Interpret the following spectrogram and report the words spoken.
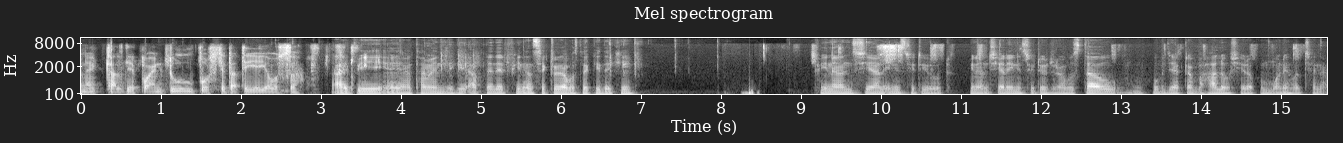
অনেক কালকে পয়েন্ট টু পড়ছে তাতেই এই অবস্থা। আইপি থামেন দেখি আপনাদের ফিনান্স সেক্টরের অবস্থা কি দেখি? ফিনান্সিয়াল ইনস্টিটিউট ফিনান্সিয়াল ইনস্টিটিউটের অবস্থাও খুব যে একটা ভালো সেরকম মনে হচ্ছে না।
